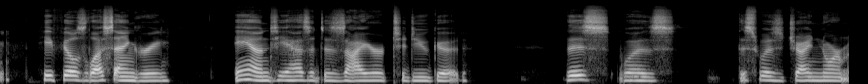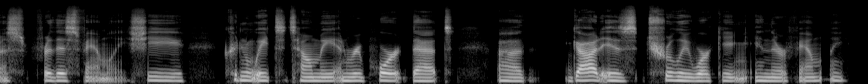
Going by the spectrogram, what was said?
he feels less angry, and he has a desire to do good. This was this was ginormous for this family. She couldn't wait to tell me and report that uh, God is truly working in their family.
